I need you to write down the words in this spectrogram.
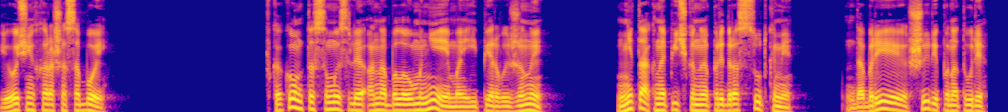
и очень хороша собой. В каком-то смысле она была умнее моей первой жены, не так напичкана предрассудками, добрее, шире по натуре.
